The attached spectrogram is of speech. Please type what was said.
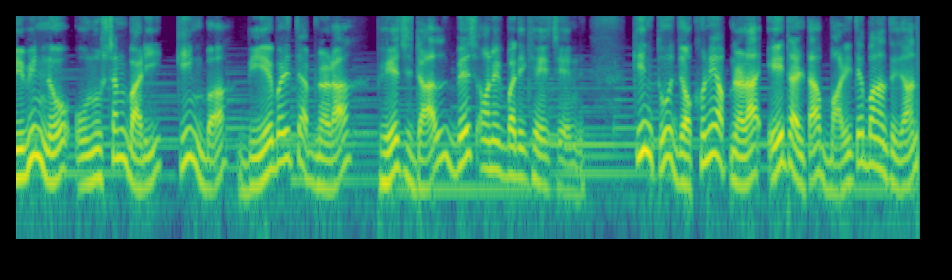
বিভিন্ন অনুষ্ঠান বাড়ি কিংবা বিয়ে বাড়িতে আপনারা ভেজ ডাল বেশ অনেকবারই খেয়েছেন। কিন্তু যখনই আপনারা এই ডালটা বাড়িতে বানাতে যান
